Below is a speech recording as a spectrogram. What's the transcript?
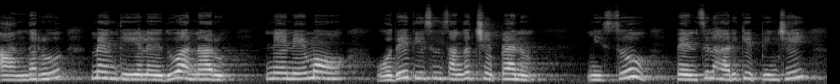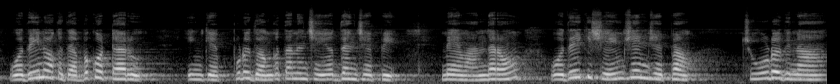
అందరూ మేం తీయలేదు అన్నారు. నేనేమో ఉదయ్ తీసిన సంగతి చెప్పాను. మిస్సు పెన్సిల్ హరికి ఇప్పించి ఉదయ్ని ఒక దెబ్బ కొట్టారు. ఇంకెప్పుడు దొంగతనం చేయొద్దని చెప్పి మేమందరం ఉదయ్కి షేమ్ షేమ్ చెప్పాం. చూడొదినా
